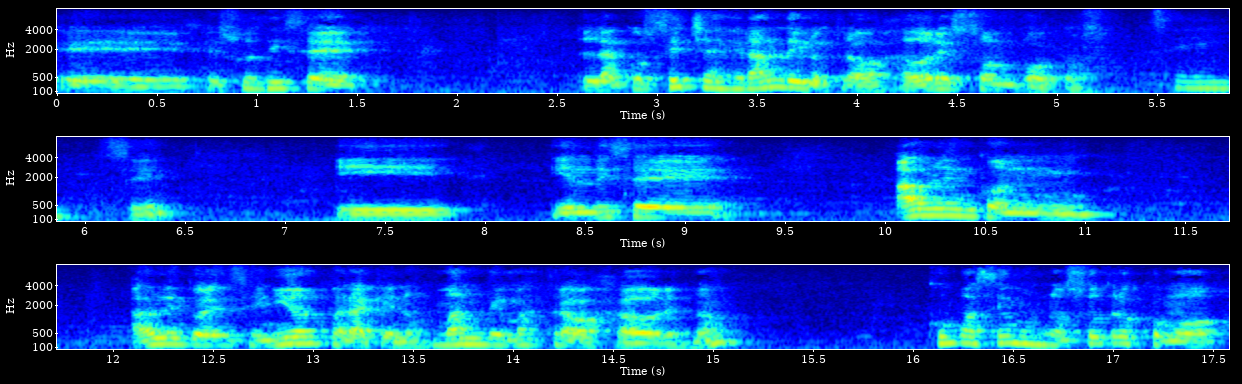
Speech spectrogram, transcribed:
eh, Jesús dice, la cosecha es grande y los trabajadores son pocos. Sí. ¿Sí? Y, y él dice, hablen con, hablen con el Señor para que nos mande más trabajadores, ¿no? ¿Cómo hacemos nosotros como,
